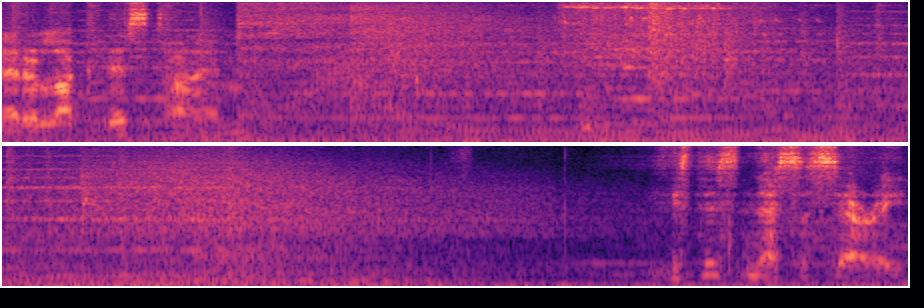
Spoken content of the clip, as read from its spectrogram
Better luck this time. Is this necessary?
